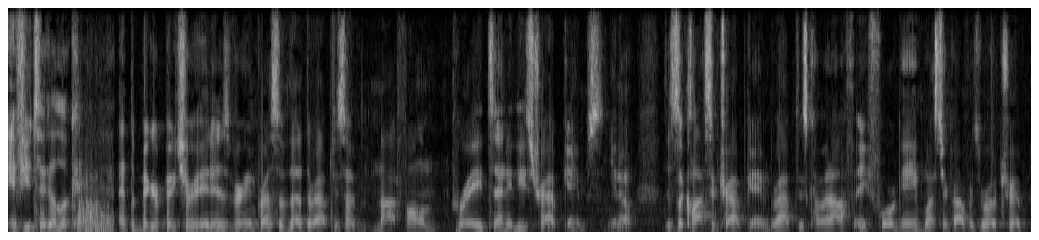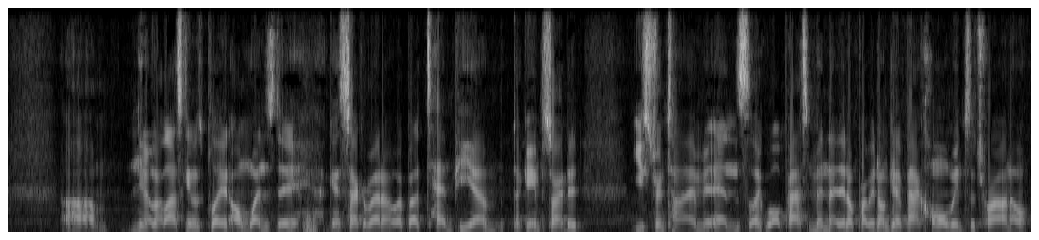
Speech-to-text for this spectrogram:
if you take a look at the bigger picture, it is very impressive that the Raptors have not fallen prey to any of these trap games. You know, this is a classic trap game. The Raptors coming off a four-game Western Conference road trip. Um, you know, their last game was played on Wednesday against Sacramento about 10 p.m. The game started Eastern time. It ends like well past midnight. They don't probably don't get back home into Toronto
